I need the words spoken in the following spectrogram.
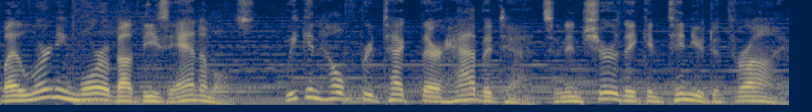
By learning more about these animals, we can help protect their habitats and ensure they continue to thrive.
